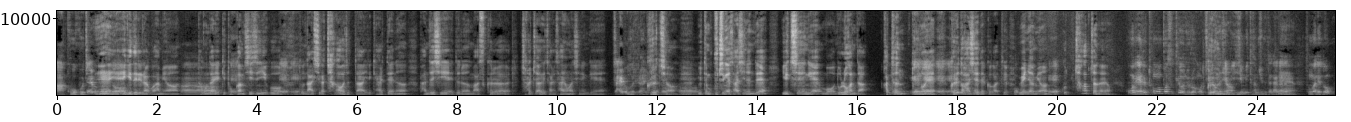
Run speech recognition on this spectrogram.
아, 고, 고 짧은 예, 거죠. 예, 애기들이라고 하면 아, 더군다나 이렇게 독감 시즌이고 예, 예. 또 날씨가 차가워졌다 이렇게 할 때는 반드시 애들은 마스크를 철저하게 잘 사용하시는 게 짧은 거리를 할 그렇죠. 예. 어. 이때 뭐 9층에 사시는데 1층에 뭐 놀러 간다. 같은 예, 예, 예, 예. 그래도 하셔야 될 것 같아요. 어? 왜냐하면 예. 그 차갑잖아요. 혹은 예. 애들 통원버스 태워주러 뭐 그럼요. 20m, 30m 나가는 예. 순간에도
